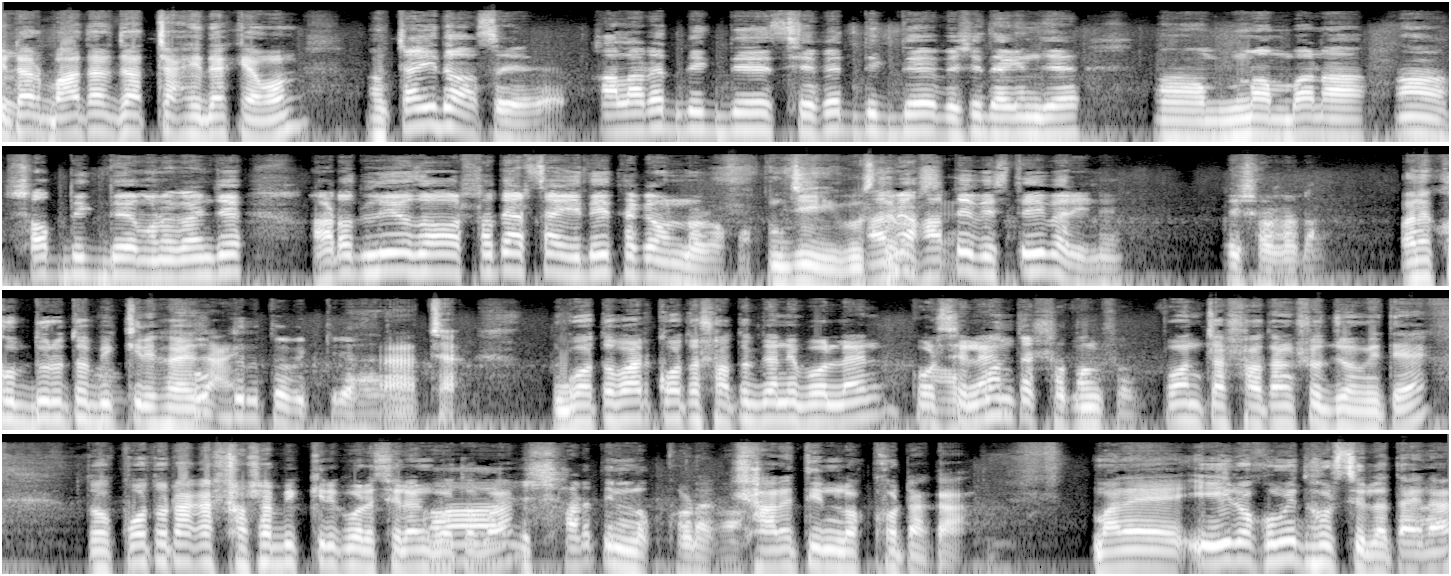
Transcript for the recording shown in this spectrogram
এটার বাজার যার চাহিদা কেমন? চাহিদা আছে। কালারের দিক দিয়ে শেপের দিক দিয়ে বেশি দেখেন যে লম্বা না। হ্যাঁ সব দিক দিয়ে মনে করেন যে হাটত নিয়ে যাওয়ার সাথে আর চাহিদাই থাকে অন্যরকম। জি আমি হাতে বেচতেই পারি না এই শশাটা। মানে খুব দ্রুত বিক্রি হয়ে যায়। দ্রুত বিক্রি হয়। আচ্ছা। গতবার কত শতক জানি বললেন করছিলেন? পঞ্চাশ শতাংশ। পঞ্চাশ শতাংশ জমিতে। তো কত টাকা শশা বিক্রি করেছিলেন গতবার? সাড়ে তিন লক্ষ টাকা। সাড়ে তিন লক্ষ টাকা। মানে এই রকমই ধরছিল তাই না?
